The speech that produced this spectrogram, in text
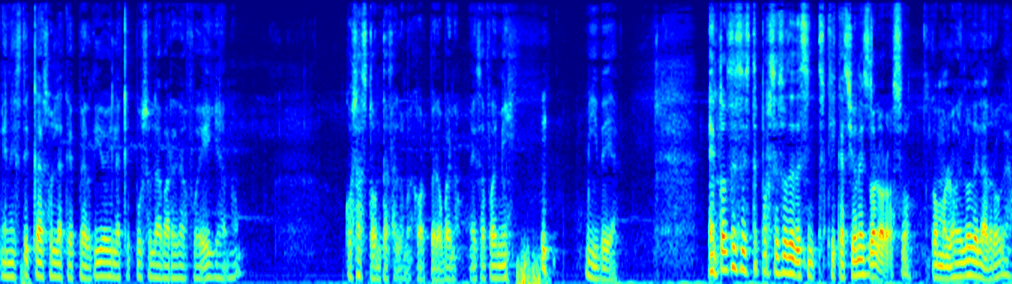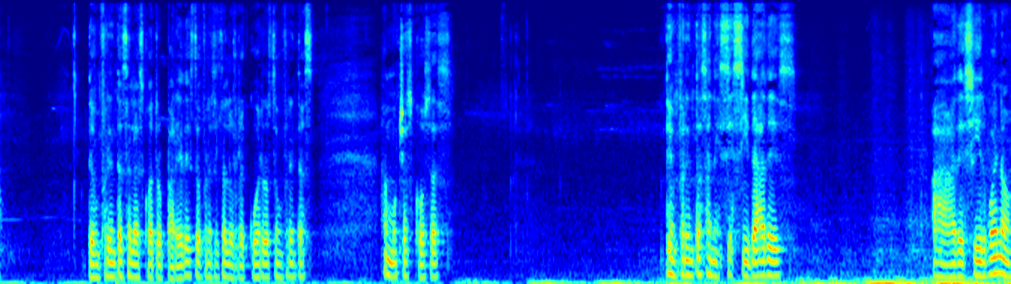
en este caso la que perdió y la que puso la barrera fue ella, ¿no? Cosas tontas a lo mejor, pero bueno, esa fue mi, mi idea. Entonces este proceso de desintoxicación es doloroso, como lo es lo de la droga. Te enfrentas a las cuatro paredes, te enfrentas a los recuerdos, te enfrentas a muchas cosas te enfrentas a necesidades, a decir, bueno,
